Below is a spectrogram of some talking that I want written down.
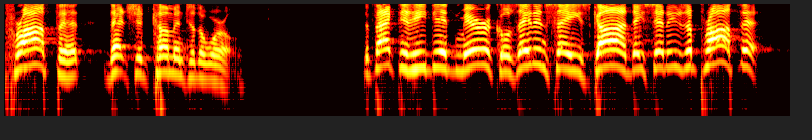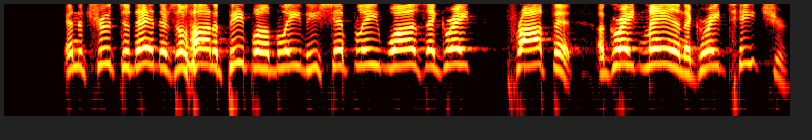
prophet that should come into the world. The fact that he did miracles, they didn't say he's God, they said he's a prophet. And the truth today, there's a lot of people who believe he simply was a great prophet, a great man, a great teacher.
